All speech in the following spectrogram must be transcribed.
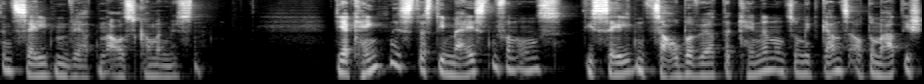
denselben Werten auskommen müssen. Die Erkenntnis, dass die meisten von uns dieselben Zauberwörter kennen und somit ganz automatisch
